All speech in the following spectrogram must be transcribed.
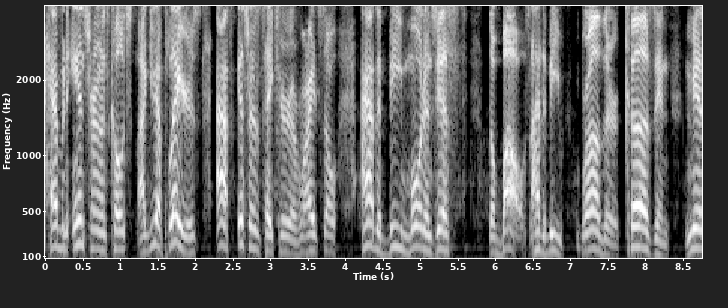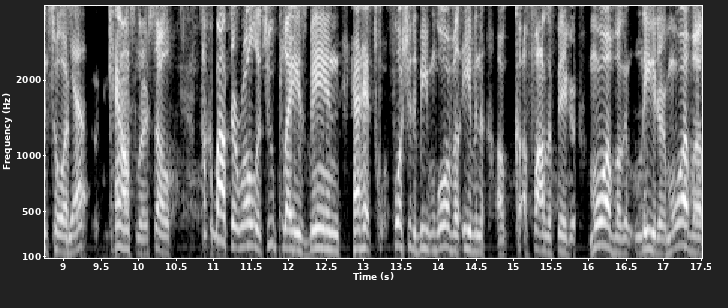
having insurance coach like you have players, I have insurance to take care of, right? So I have to be more than just the boss. I had to be brother, cousin, mentor, yep. counselor. So talk about the role that you play as being has forced you to be more of a even a, a father figure, more of a leader, more of a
